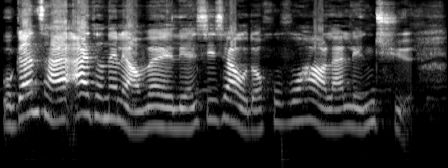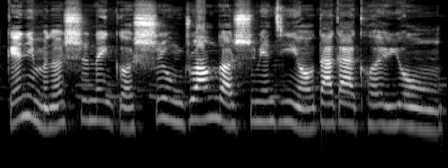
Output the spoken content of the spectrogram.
我刚才艾特那两位，联系一下我的护肤号来领取，给你们的是那个试用装的失眠精油，大概可以用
